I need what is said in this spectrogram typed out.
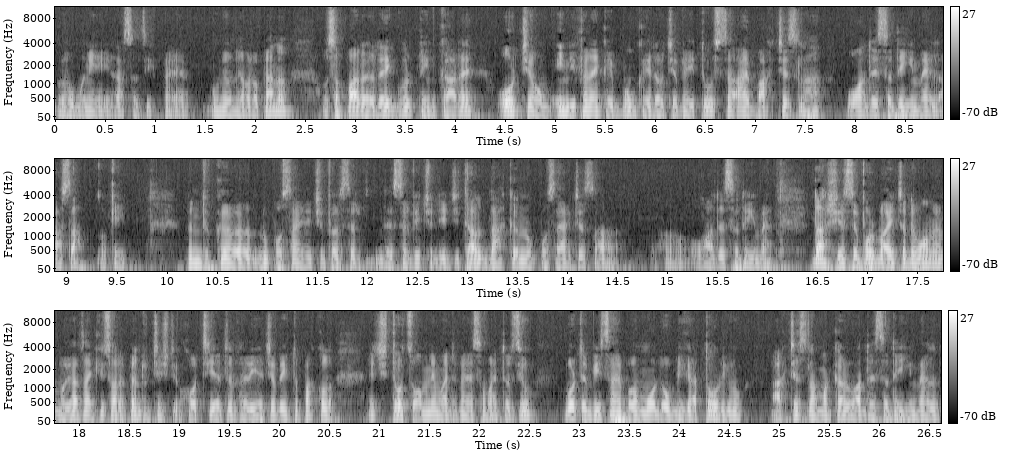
România, era să zic, pe Uniunea Europeană, o să apară reguli prin care orice om, indiferent că e bun, că e rău, ce vrei tu, să aibă acces la o adresă de e-mail asta, ok? Pentru că nu poți să ai niciun fel de serviciu digital dacă nu poți să ai acces la uh, o adresă de e-mail. Da, și este vorba aici de oameni băgați la închisoare. Pentru ce știu, hoție, tâlhărie, ce vrei tu pe acolo. Deci toți oamenii mai devreme sau mai târziu vor trebui să aibă în mod obligatoriu acces la măcar o adresă de e-mail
